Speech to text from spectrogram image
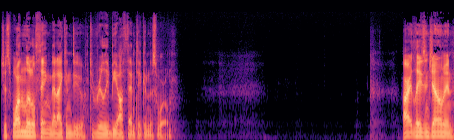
Just one little thing that I can do to really be authentic in this world. All right, ladies and gentlemen,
